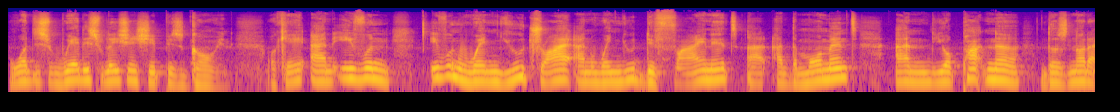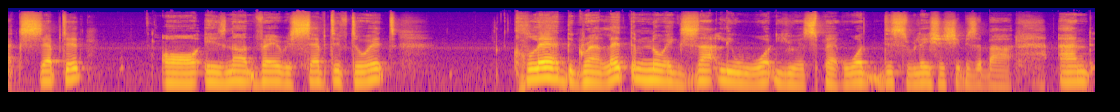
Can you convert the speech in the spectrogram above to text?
what this where this relationship is going. Okay, and even even when you try and when you define it at, at the moment and your partner does not accept it or is not very receptive to it clear the ground. Let them know exactly what you expect what this relationship is about. And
